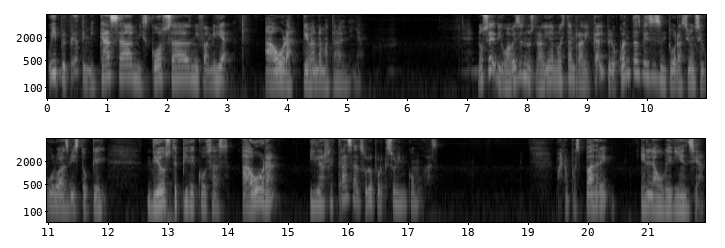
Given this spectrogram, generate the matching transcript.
Oye, prepárate mi casa, mis cosas, mi familia, ahora que van a matar al niño. No sé, digo, a veces nuestra vida no es tan radical, pero ¿cuántas veces en tu oración seguro has visto que Dios te pide cosas ahora y las retrasa solo porque son incómodas? Bueno, pues Padre en la obediencia.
